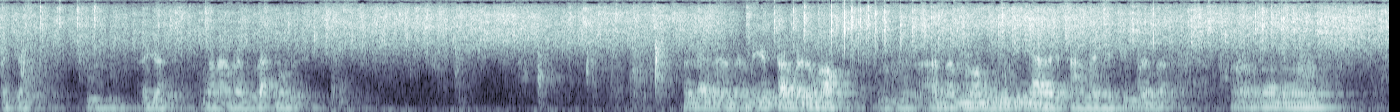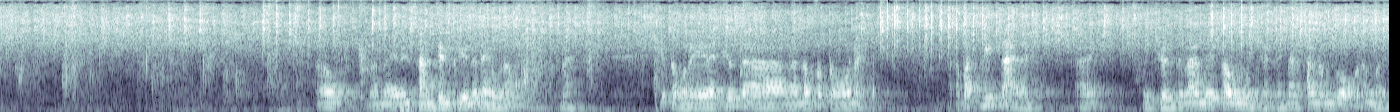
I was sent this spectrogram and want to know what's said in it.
Thấy chưa? Ừ. thấy chưa? Mà làm này một dạng luôn này đây này là là đi yên tâm rồi đúng không Ừ. anh ăn ngon ngủ cái nhà này sàn này này trước này nó- không đợt này cái sàn trên kia nó đều lắm này cái tổ này là trước là là nó có tổ này à, bắt vít lại này đấy mình chuyển từ lan bê tông mình chuyển thành sang năm gỗ xong rồi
